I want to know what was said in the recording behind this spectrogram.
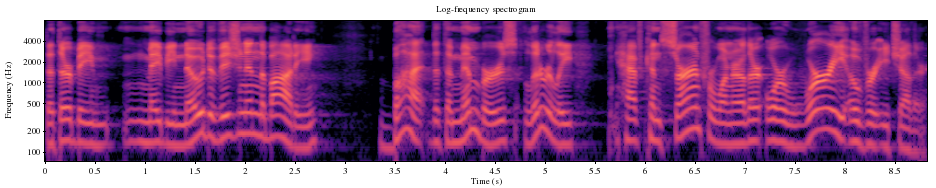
that there be may be no division in the body, but that the members literally have concern for one another or worry over each other.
